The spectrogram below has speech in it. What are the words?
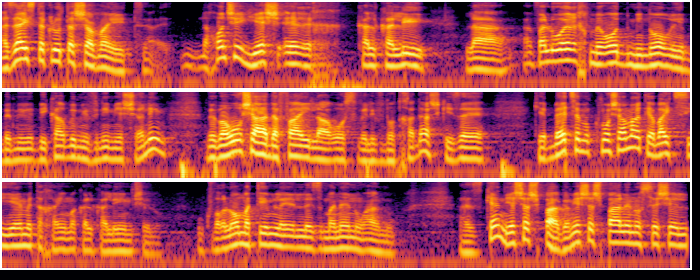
אז זה ההסתכלות השמאית. נכון שיש ערך כלכלי ל... אבל הוא ערך מאוד מינורי, בעיקר במבנים ישנים, וברור שההעדפה היא להרוס ולבנות חדש, כי זה... כי בעצם, כמו שאמרתי, הבית סיים את החיים הכלכליים שלו. הוא כבר לא מתאים לזמננו אנו. אז כן, יש השפעה. גם יש השפעה לנושא של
